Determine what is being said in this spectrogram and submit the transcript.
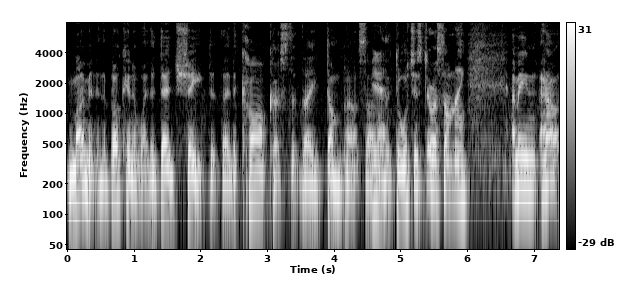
moment in the book, in a way. The dead sheep that they, the carcass that they dump outside Yeah. of the Dorchester or something. I mean, how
